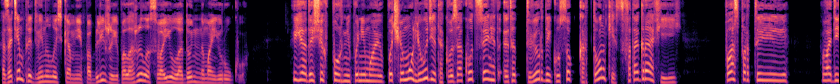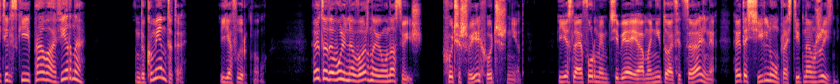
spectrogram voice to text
а затем придвинулась ко мне поближе и положила свою ладонь на мою руку. «Я до сих пор не понимаю, почему люди так высоко ценят этот твердый кусок картонки с фотографией. Паспорт и... водительские права, верно?» «Документы-то?» — я фыркнул. «Это довольно важная у нас вещь. Хочешь верь, хочешь нет. Если оформим тебя и Аманиту официально, это сильно упростит нам жизнь».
